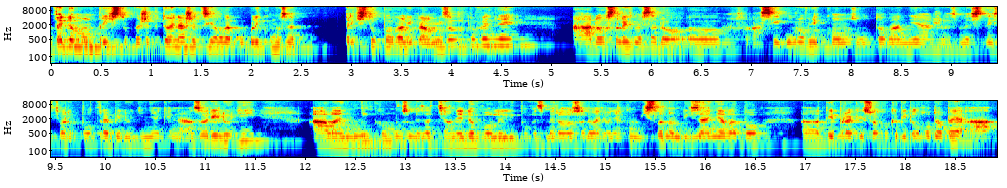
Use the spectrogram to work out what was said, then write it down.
vedomom prístupe, že kto je naše cieľové publikum, sme pristupovali veľmi zodpovedne a dostali sme sa do uh, asi úrovne konzultovania, že sme zistili potreby ľudí, nejaké názory ľudí, ale nikomu sme zatiaľ nedovolili, povedzme, rozhodovať o nejakom výslednom dizajne, lebo uh, tie projekty sú ako keby dlhodobé a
